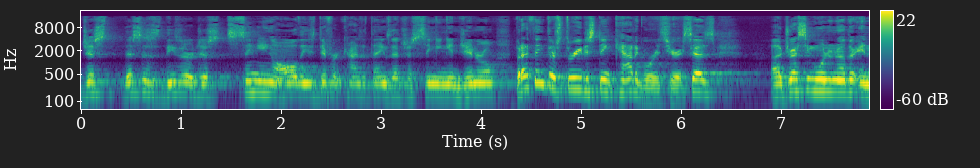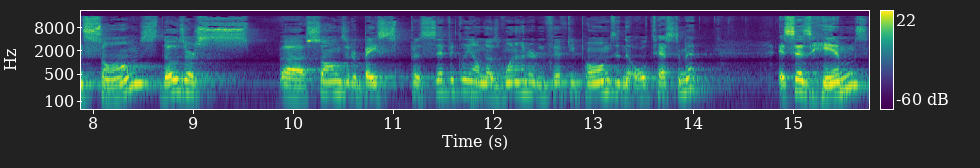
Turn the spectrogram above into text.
just this is these are just singing all these different kinds of things. That's just singing in general. But I think there's three distinct categories here. It says addressing one another in psalms. Those are uh, songs that are based specifically on those 150 poems in the Old Testament. It says hymns.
